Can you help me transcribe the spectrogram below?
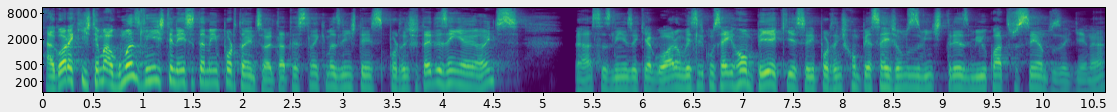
Agora aqui a gente tem algumas linhas de tendência também importantes, ó, ele está testando aqui umas linhas de tendência importantes, eu até desenhei antes, né, essas linhas aqui agora. Vamos ver se ele consegue romper aqui. Seria importante romper essa região dos 23.400 aqui, né?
